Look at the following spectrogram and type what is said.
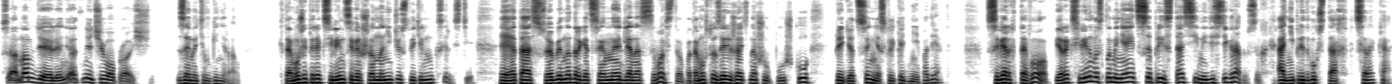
«В самом деле нет ничего проще», — заметил генерал. К тому же пероксилин совершенно нечувствителен к сырости. И это особенно драгоценное для нас свойство, потому что заряжать нашу пушку придется несколько дней подряд. Сверх того, пероксилин воспламеняется при 170 градусах, а не при 240,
